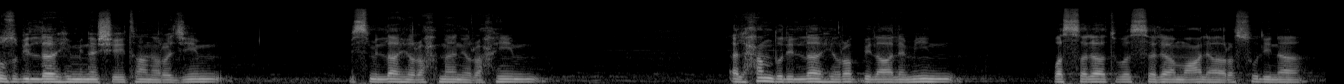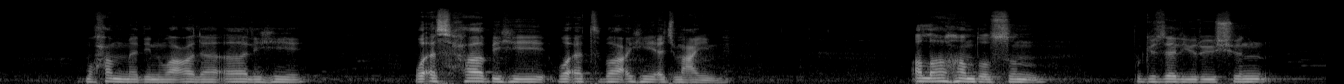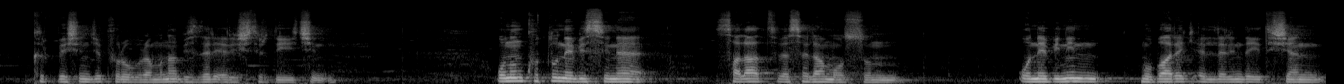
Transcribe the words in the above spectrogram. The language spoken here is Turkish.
Euzu billahi mineşşeytanirracim. Bismillahirrahmanirrahim. Elhamdülillahi rabbil alamin. Ves salatu vesselamu ala rasulina Muhammedin ve ala alihi ve ashabihi ve etba'ihi ecmaîn. Allah'a hamdolsun bu güzel yürüyüşün 45. programına bizleri eriştirdiği için. Onun kutlu nebisine salat ve selam olsun. O nebinin mübarek ellerinde yetişen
